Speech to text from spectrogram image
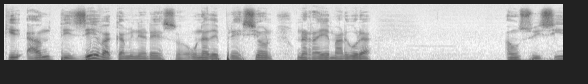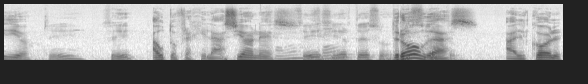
¿Qué, ¿A dónde te lleva a caminar eso? Una depresión, una raíz de amargura. ¿A un suicidio? Sí, sí. Autoflagelaciones. Sí, cierto eso. es drogas, alcohol,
